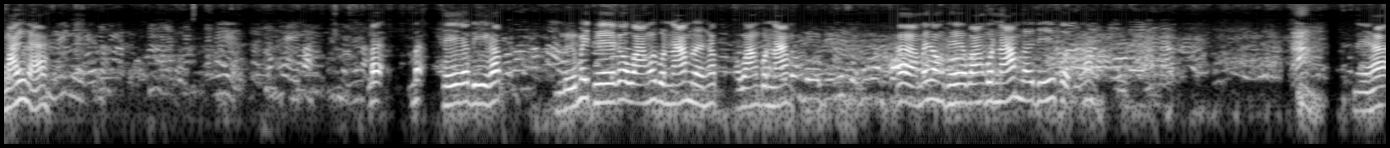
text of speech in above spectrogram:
ไม้นะแม่แม่เทก็ดีครับ หรือไม่เทก็วางไว้บนน้ำเลยครับ วางบนน้ำ เออไม่ต้องเทวางบนน้ำเลยดีสุดนะนี่ฮะ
